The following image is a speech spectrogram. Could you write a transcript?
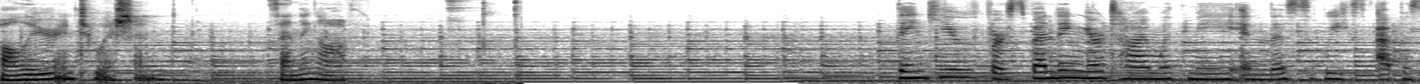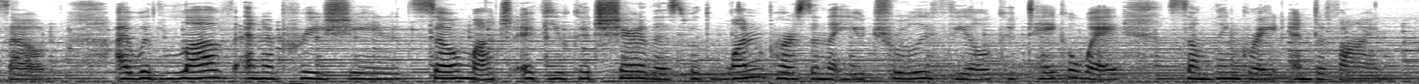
follow your intuition. Sending off. Thank you for spending your time with me in this week's episode. I would love and appreciate it so much if you could share this with one person that you truly feel could take away something great and divine.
